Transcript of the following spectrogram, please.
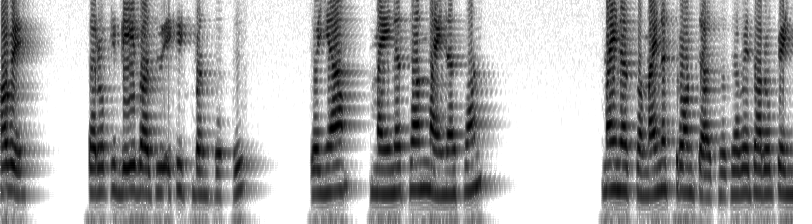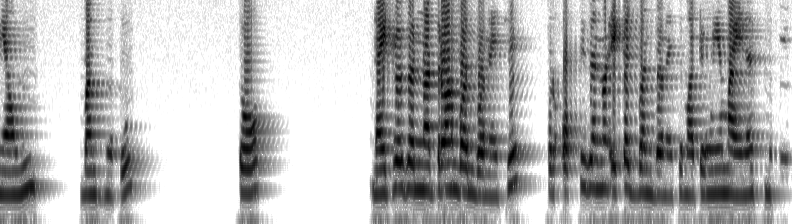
હવે ધારો કે બે બાજુ એક એક બંધ મૂકવું તો અહીંયા minus one minus one minus one minus ત્રણ ચાર થશે હવે ધારો કે અહીંયા હું બંધ મૂકું. તો નાઇટ્રોજનના ત્રણ બંધ બને છે, પણ ઓક્સિજનનો એક જ બંધ બને છે, માટે હું એ માઇનસ મૂકીશ.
